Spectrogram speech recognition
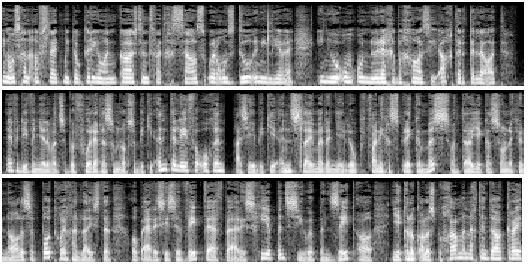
en ons gaan afsluit met Dr Johan Karstens wat gesels oor ons doel in die lewe en hoe om onnodige bagasie agter te laat. En vir die van julle wat so bevoorreg is om nog so 'n bietjie in te lê vir oggend, as jy 'n bietjie insluimer en jy loop van die gesprekke mis, onthou jy kan sonder joernale se potgooi gaan luister op RSC se webwerf by rsg.co.za. Jy kan ook al ons programme inligting daar kry,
